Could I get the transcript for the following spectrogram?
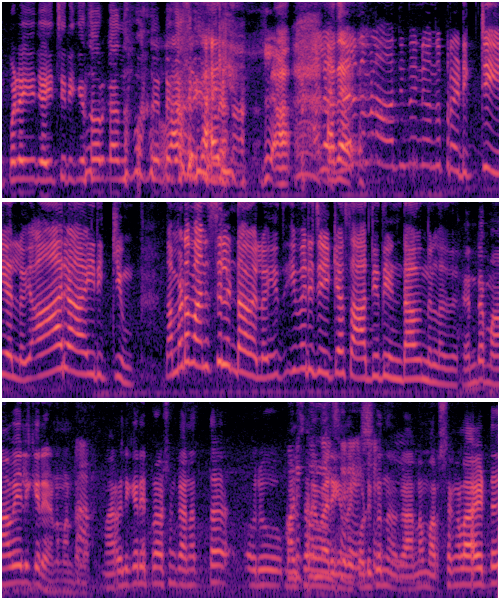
ഇപ്പോഴേ ഈ ജയിച്ചിരിക്കുന്നവർക്കാന്ന് പറഞ്ഞിട്ട് അല്ല അതെ. ഒന്ന് പ്രഡിക്റ്റ് ചെയ്യല്ലോ ആരായിരിക്കും? നമ്മുടെ മനസ്സിലുണ്ടാവല്ലോ ഇവർ ഇവർ ജയിക്കാൻ സാധ്യത ഉണ്ടാവും എന്നുള്ളത് എന്റെ മാവേലിക്കരയാണ് മണ്ഡലം. മാവേലിക്കര ഇപ്രാവശ്യം കനത്ത ഒരു മത്സരമായിരിക്കും. കൊടുക്കുന്നത് കാരണം വർഷങ്ങളായിട്ട്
